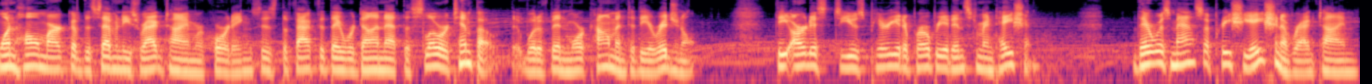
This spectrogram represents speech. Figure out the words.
One hallmark of the 70s ragtime recordings is the fact that they were done at the slower tempo that would have been more common to the original. The artists used period appropriate instrumentation. There was mass appreciation of ragtime,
